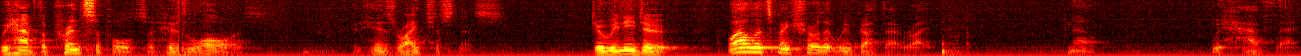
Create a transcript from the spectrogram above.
We have the principles of His laws and His righteousness. Do we need to, well, let's make sure that we've got that right? No. We have that.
